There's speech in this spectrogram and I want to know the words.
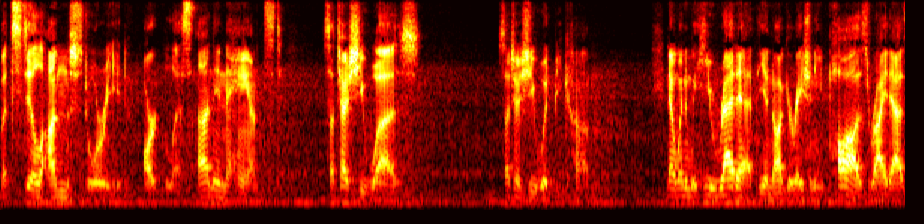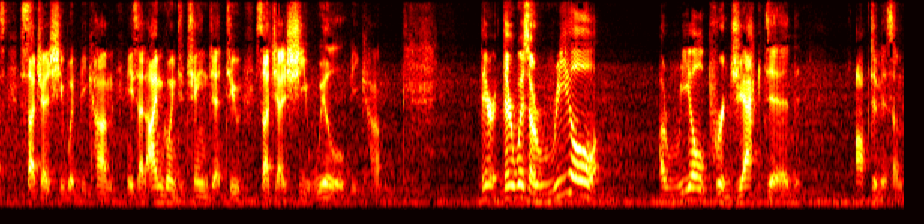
but still unstoried, artless, unenhanced, such as she was, such as she would become. Now, when he read it at the inauguration, he paused right as such as she would become. And he said, I'm going to change it to such as she will become. There, there was a real, a real projected optimism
